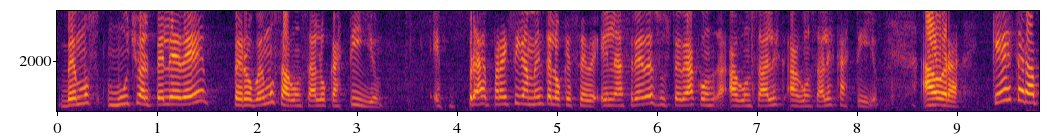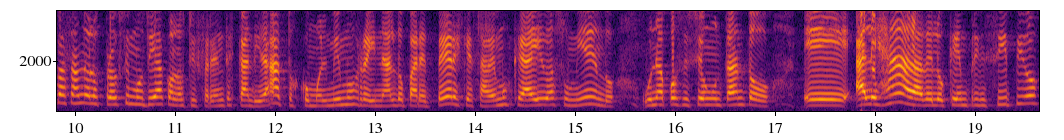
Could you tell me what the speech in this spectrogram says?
vemos mucho al PLD, pero vemos a Gonzalo Castillo. Es prácticamente lo que se ve. En las redes usted ve a, González, a González Castillo. Ahora, ¿Qué estará pasando en los próximos días con los diferentes candidatos, como el mismo Reinaldo Pared Pérez, que sabemos que ha ido asumiendo una posición un tanto eh, alejada de lo que en principio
